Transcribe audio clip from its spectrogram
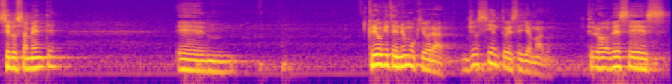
celosamente. Eh, creo que tenemos que orar. Yo siento ese llamado, pero a veces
